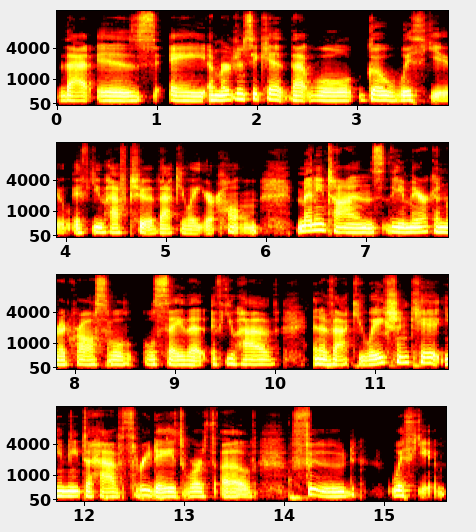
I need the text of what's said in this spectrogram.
that is a emergency kit that will go with you if you have to evacuate your home. Many times the American Red Cross will, will say that if you have an evacuation kit, you need to have three days worth of food with you.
